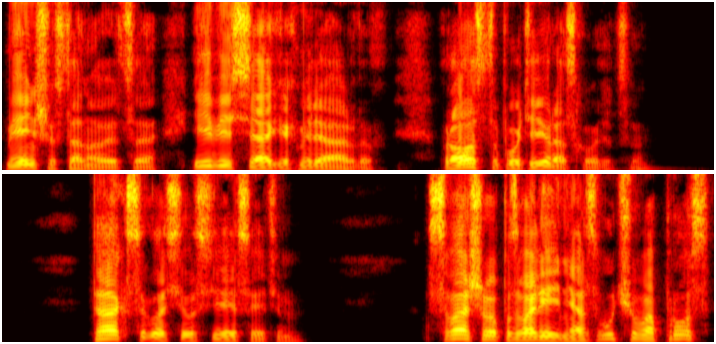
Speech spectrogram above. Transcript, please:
меньше становится, и без всяких миллиардов. Просто пути расходятся». «Так», — согласился я и с этим. «С вашего позволения озвучу вопрос,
